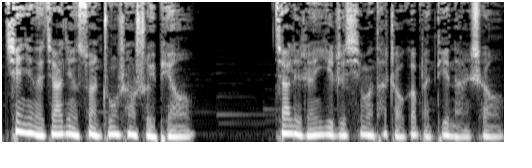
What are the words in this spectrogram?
倩倩的家境算中上水平，家里人一直希望她找个本地男生，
